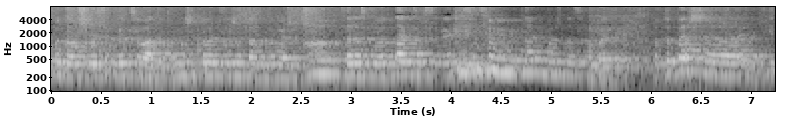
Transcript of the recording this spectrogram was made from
сподобалося працювати, тому що коли ти вже там думаєш, зараз ми отак це все реалізуємо і так можна зробити. Тобто перша і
